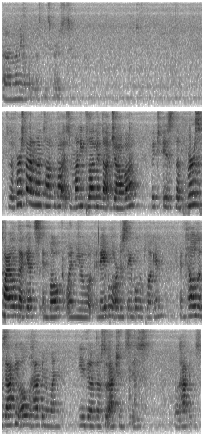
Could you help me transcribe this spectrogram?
um, let me open the rest of these first. So the first file I'm going to talk about is moneyplugin.java, which is the first file that gets invoked when you enable or disable the plugin and tells exactly what will happen when either of those two actions is what happens.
